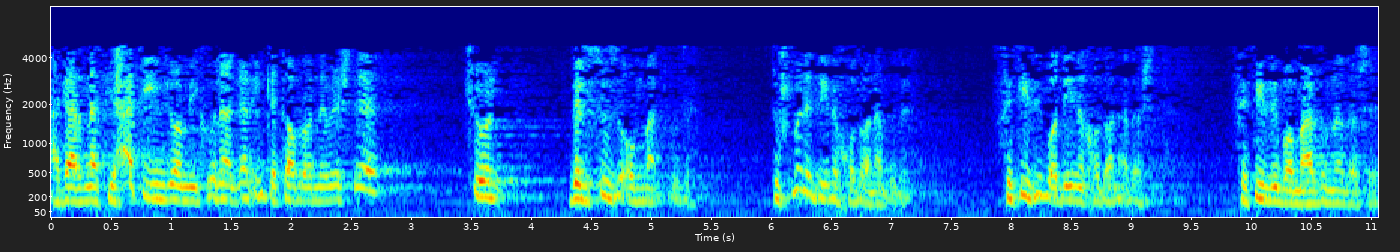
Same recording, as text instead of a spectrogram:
اگر نصیحتی اینجا می‌کنه اگر این کتاب را نوشته چون دلسوز امت بوده. دشمن دین خدا نبوده. ستیزی با دین خدا نداشته. ستیزی با مردم نداشته.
